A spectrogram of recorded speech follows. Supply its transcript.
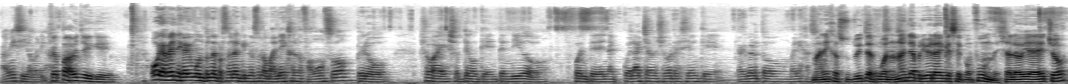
a mí sí lo maneja. Capaz, viste que. Obviamente que hay un montón de personas que no se lo manejan, los famosos, pero yo, yo tengo que entendido, fuente de la cuaracha me llegó recién que Alberto maneja su Maneja su Twitter. Sí, bueno, sí, no sí. es la primera vez que se confunde. Ya lo había hecho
